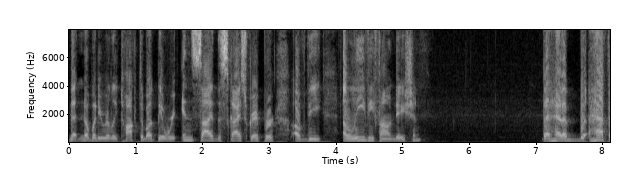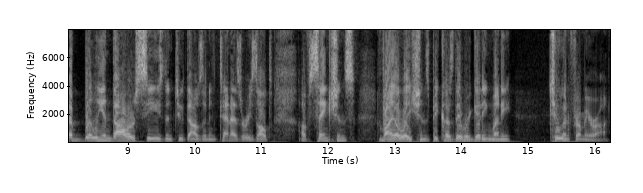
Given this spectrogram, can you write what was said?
that nobody really talked about. They were inside the skyscraper of the Alavi Foundation that had a bi- half a billion dollars seized in 2010 as a result of sanctions violations because they were getting money to and from Iran.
